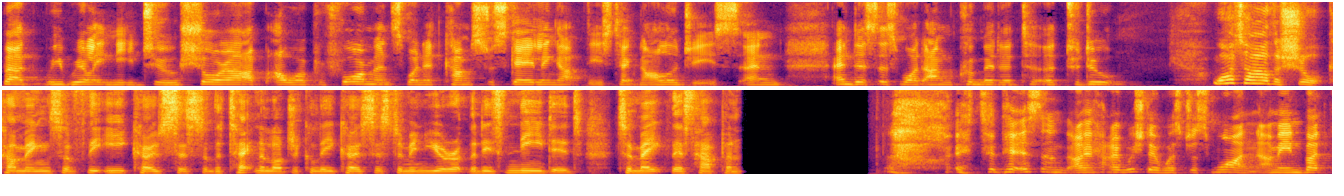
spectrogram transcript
but we really need to shore up our performance when it comes to scaling up these technologies. And, and this is what I'm committed to, to do. What are the shortcomings of the ecosystem, the technological ecosystem in Europe that is needed to make this happen? it, there isn't. I, I, wish there was just one. I mean, but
